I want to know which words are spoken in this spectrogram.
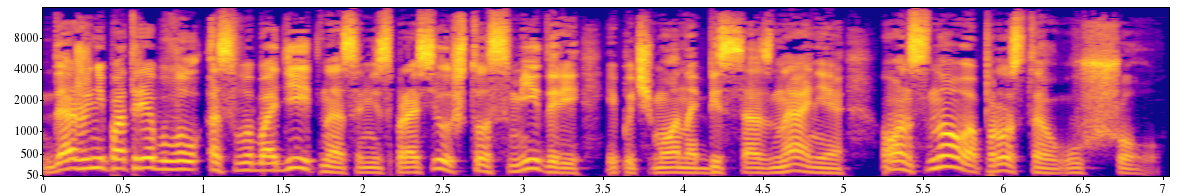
Даже не потребовал освободить нас и не спросил, что с Мидори и почему она без сознания. Он снова просто ушел.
